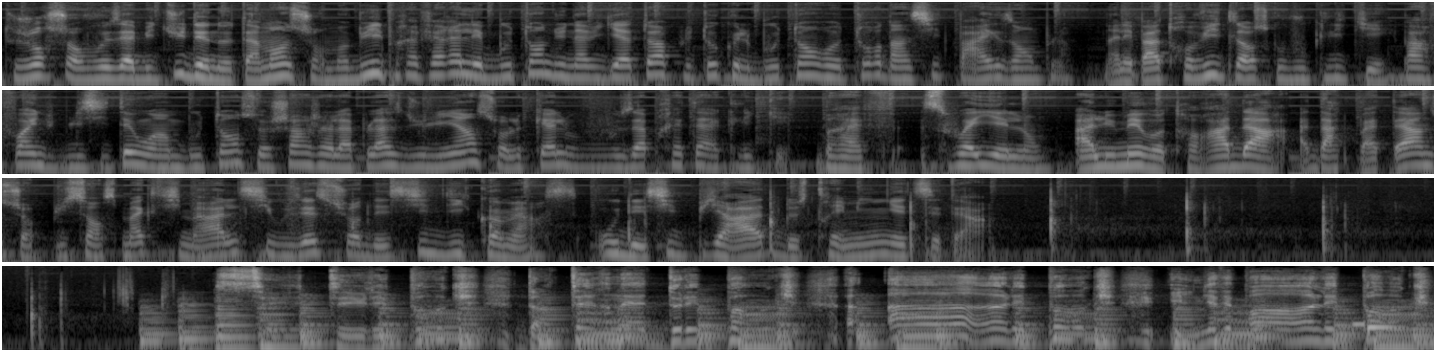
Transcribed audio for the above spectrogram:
Toujours sur vos habitudes et notamment sur mobile, préférez les boutons du navigateur plutôt que le bouton retour d'un site par exemple. N'allez pas trop vite lorsque vous cliquez. Parfois, une publicité ou un bouton se charge à la place du lien sur lequel vous vous apprêtez à cliquer. Bref, soyez long. Allumez votre radar à Dark Pattern sur puissance maximale si vous êtes sur des sites d'e-commerce ou des sites pirates, de streaming, etc. C'était l'époque d'Internet de l'époque. À l'époque, il n'y avait pas l'époque.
